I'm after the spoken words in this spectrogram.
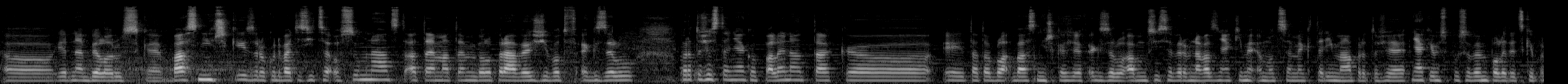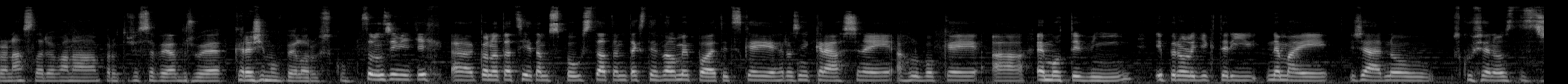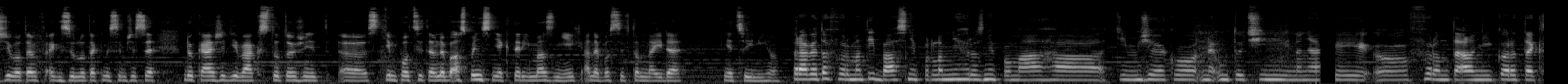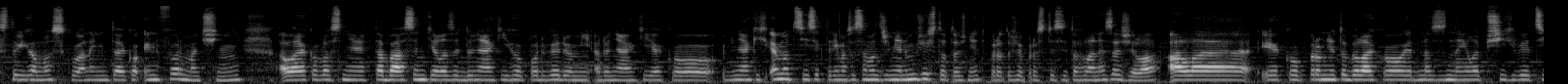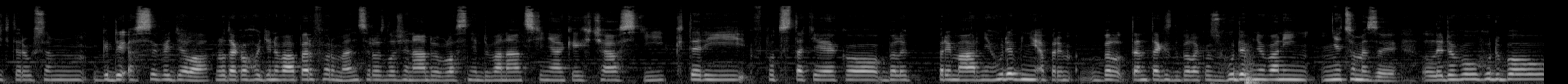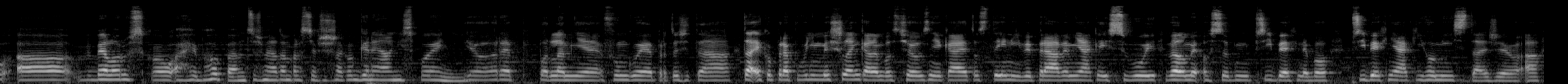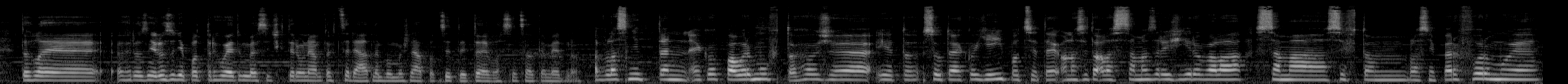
jedné běloruské básnířky z roku 2018 a tématem byl právě život v exilu protože stejně jako Palina, tak uh, i tato básnířka žije v exilu a musí se vyrovnávat s nějakými emocemi, který má, protože je nějakým způsobem politicky pronásledovaná, protože se vyjadřuje k režimu v Bělorusku. Samozřejmě těch uh, konotací je tam spousta, ten text je velmi poetický, je hrozně krásný a hluboký a emotivní i pro lidi, kteří nemají žádnou zkušenost s životem v exilu, tak myslím, že se dokáže divák stotožnit uh, s tím pocitem, nebo aspoň s některýma z nich, anebo si v tom najde něco jiného. Právě ta forma té básně podle mě hrozně pomáhá tím, že jako neútočí na nějaký uh, frontální kortex tvýho mozku a není to jako informační, ale jako vlastně ta báseň tě leze do nějakého podvědomí a do, nějaký jako, do nějakých emocí, se kterými se samozřejmě nemůžeš stotožnit, protože prostě si tohle nezažila, ale jako pro mě to byla jako jedna z nejlepších věcí, kterou jsem kdy asi viděla. Bylo to jako hodinová performance rozložená do vlastně 12 nějakých částí částí, který v podstatě jako byly primárně hudební a prim, byl, ten text byl jako zhudebňovaný něco mezi lidovou hudbou a běloruskou a hip-hopem, což mi na tom prostě přišlo jako geniální spojení. Jo, rap podle mě funguje, protože ta, ta jako prapůvodní myšlenka nebo z čeho vzniká je to stejný. Vyprávím nějaký svůj velmi osobní příběh nebo příběh nějakého místa, že jo. A tohle je hrozně, rozhodně podtrhuje tu message, kterou nám to chce dát, nebo možná pocity, to je vlastně celkem jedno. A vlastně ten jako power move toho, že je to, jsou to jako její pocity, ona si to ale sama zrežírovala, sama si v tom vlastně performuje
